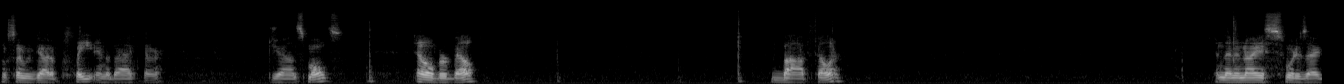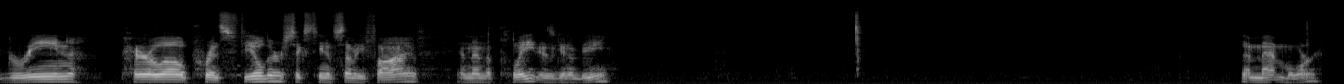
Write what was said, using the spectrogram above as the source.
looks like we've got a plate in the back there. John Smoltz. Albert Belle. Bob Feller. And then a nice, what is that, green parallel Prince Fielder, 16 of 75. And then the plate is going to be that Matt Moore?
